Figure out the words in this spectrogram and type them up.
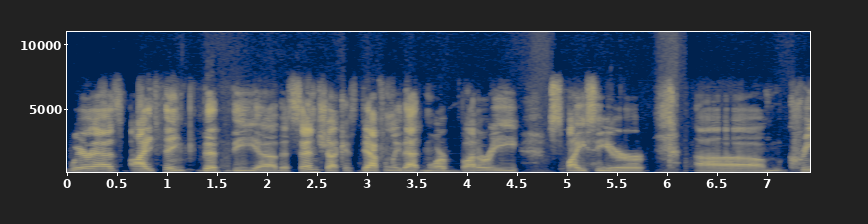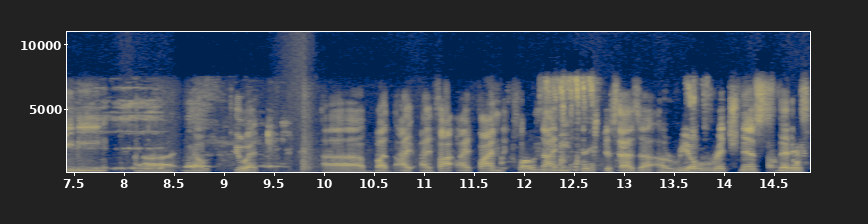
Whereas I think that the uh, the Senchuk is definitely that more buttery, spicier, um, creamy uh, note to it. Uh, but I, I thought I find the Clone 96 just has a, a real richness that is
